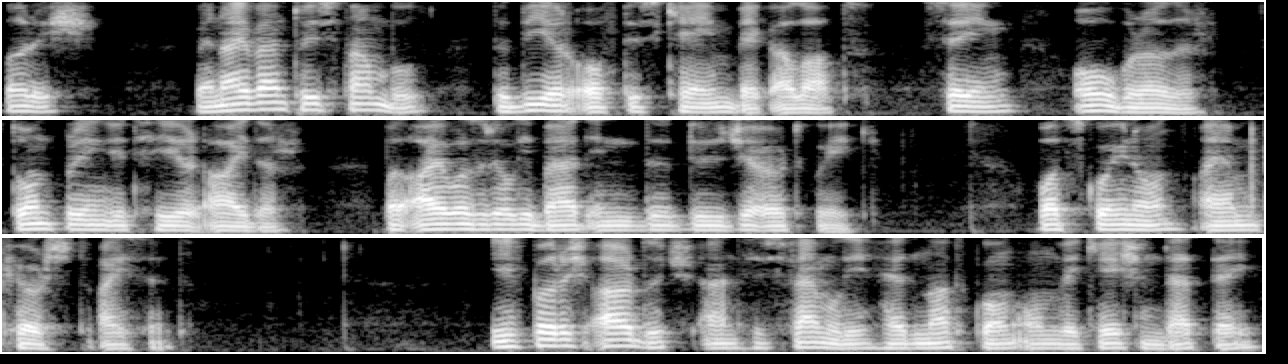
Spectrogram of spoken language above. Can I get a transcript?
Barış, when I went to Istanbul, the dear of this came back a lot, saying, Oh brother, don't bring it here either. But I was really bad in the Düzce earthquake. What's going on? I am cursed, I said. If Barış Arduç and his family had not gone on vacation that day,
